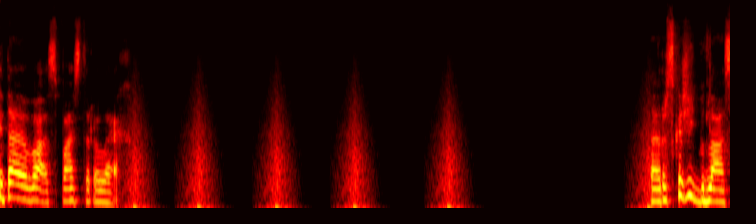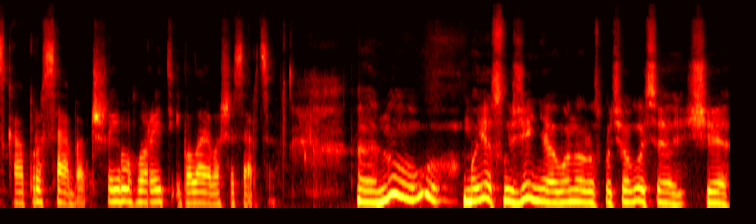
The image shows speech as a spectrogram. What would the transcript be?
Вітаю вас, пастор Олег. Розкажіть, будь ласка, про себе, чим горить і палає ваше серце? Е, Ну, моє служіння воно розпочалося ще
